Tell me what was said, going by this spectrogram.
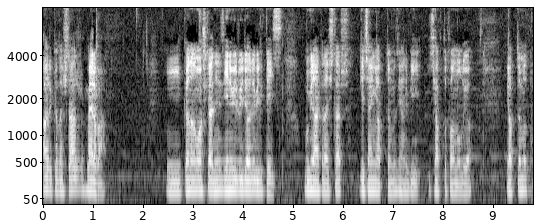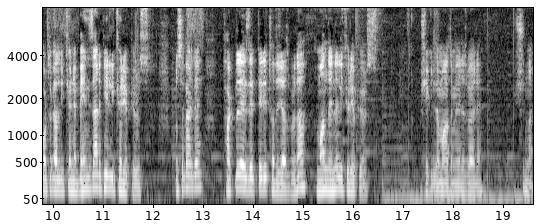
Arkadaşlar merhaba. Ee, Kanalıma hoş geldiniz. Yeni bir video ile birlikteyiz. Bugün arkadaşlar geçen yaptığımız yani bir iki hafta falan oluyor. Yaptığımız portakal likörüne benzer bir likör yapıyoruz. Bu sefer de farklı lezzetleri tadacağız burada. Mandalina likörü yapıyoruz. Bu şekilde malzemelerimiz böyle. Şunlar.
